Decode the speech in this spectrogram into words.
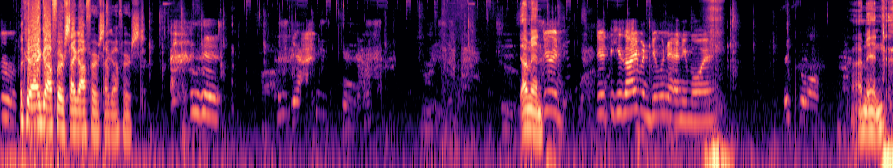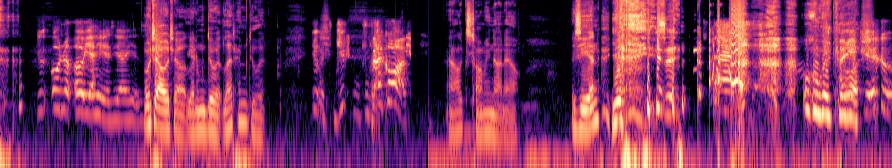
okay, I got first. I got first. I got first. Yeah. I'm in. dude, dude, he's not even doing it anymore. I'm in. Dude, oh no, oh yeah, he is. Yeah, he is. watch out! Watch out! Let him do it. Let him do it. Dude, j- back off. Alex, Tommy, not now. Is he in? Yeah, he's in. oh my gosh, need you.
